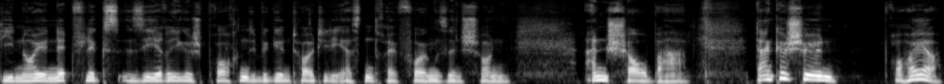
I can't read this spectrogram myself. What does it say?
die neue Netflix-Serie gesprochen. Sie beginnt heute. Die ersten drei Folgen sind schon anschaubar. Dankeschön, Frau Heuer.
